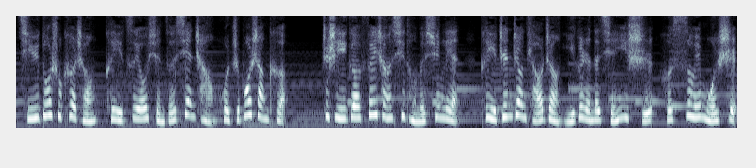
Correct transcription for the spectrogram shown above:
其余多数课程可以自由选择现场或直播上课。这是一个非常系统的训练，可以真正调整一个人的潜意识和思维模式，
